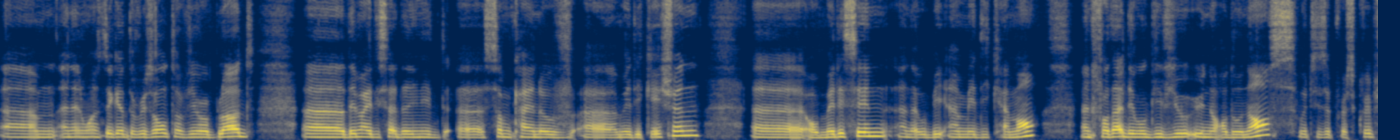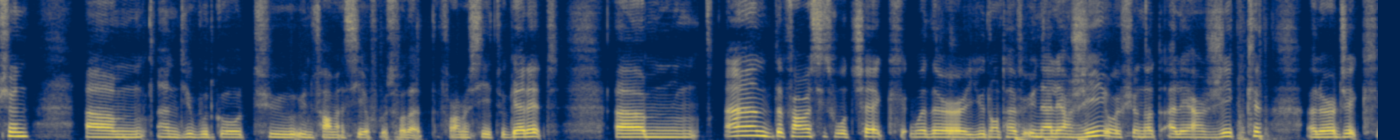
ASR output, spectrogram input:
Um, and then once they get the result of your blood, uh, they might decide they need uh, some kind of uh, medication uh, or medicine, and that would be un médicament. And for that, they will give you une ordonnance, which is a prescription. Um, and you would go to une pharmacie, of course, for that pharmacy to get it. Um, and the pharmacist will check whether you don't have une allergie or if you're not allergic, allergic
